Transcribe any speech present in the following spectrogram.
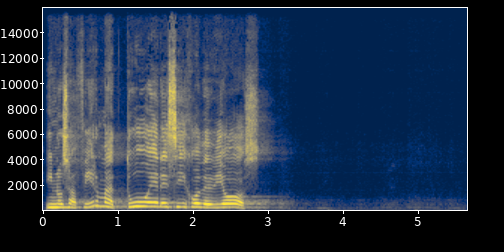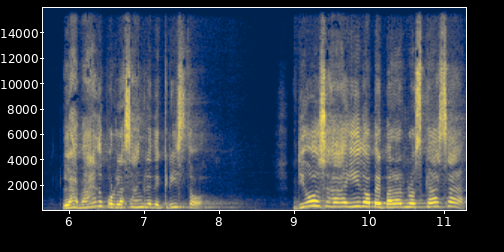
y nos afirma, tú eres hijo de Dios, lavado por la sangre de Cristo. Dios ha ido a prepararnos casa.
